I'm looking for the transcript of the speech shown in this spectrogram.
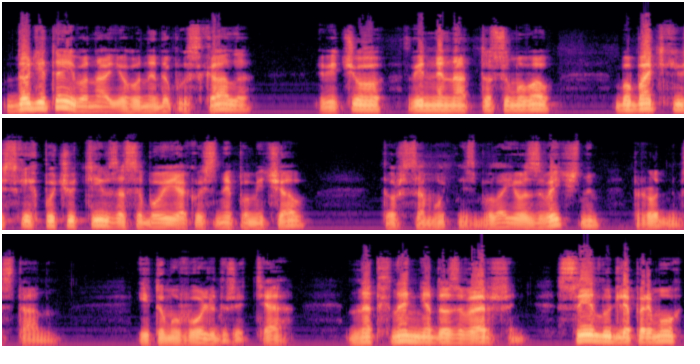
до дітей вона його не допускала, від чого він не надто сумував, бо батьківських почуттів за собою якось не помічав, тож самотність була його звичним природним станом. І тому волю до життя, натхнення до звершень, силу для перемог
